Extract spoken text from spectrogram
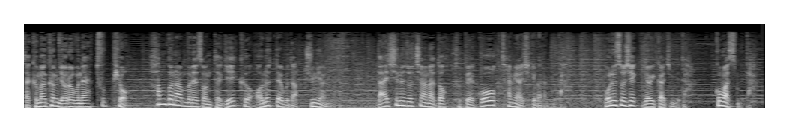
자, 그만큼 여러분의 투표, 한 분 한 분의 선택이 그 어느 때보다 중요합니다. 날씨는 좋지 않아도 투표에 꼭 참여하시기 바랍니다. 오늘 소식 여기까지입니다. 고맙습니다.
